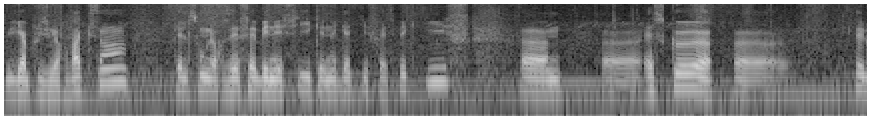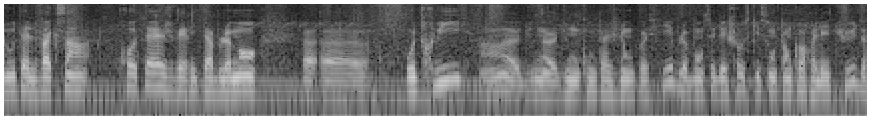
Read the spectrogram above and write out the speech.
il y a plusieurs vaccins. Quels sont leurs effets bénéfiques et négatifs respectifs? Est-ce que euh, tel ou tel vaccin protège véritablement autrui hein, d'une contagion possible? Bon, c'est des choses qui sont encore à l'étude.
